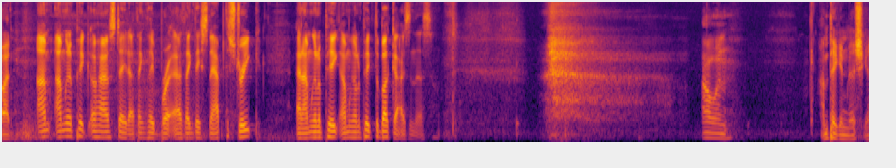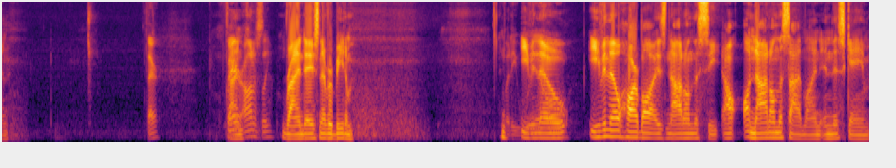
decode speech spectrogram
ahead. I'm I'm gonna pick Ohio State. I think they bre- I think they snapped the streak, and I'm gonna pick I'm gonna pick the Buckeyes in this. Owen. I'm picking Michigan. Fair. Fair, Fine. honestly. Ryan Day's never beat him. But he Even will- though even though Harbaugh is not on the seat, uh, not on the sideline in this game,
